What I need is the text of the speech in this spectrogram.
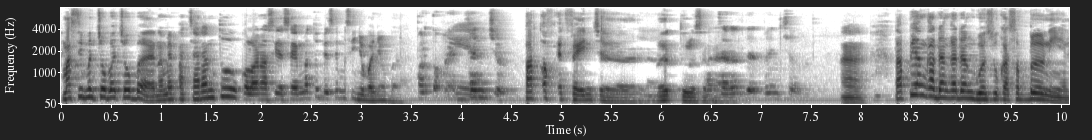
Masih mencoba-coba. Namanya pacaran tuh kalau nasi SMA tuh biasanya masih nyoba-nyoba. Part of Iya. adventure. Part of adventure. Betul sekali. Pacaran itu adventure. Nah, tapi yang kadang-kadang gue suka sebel nih ya.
